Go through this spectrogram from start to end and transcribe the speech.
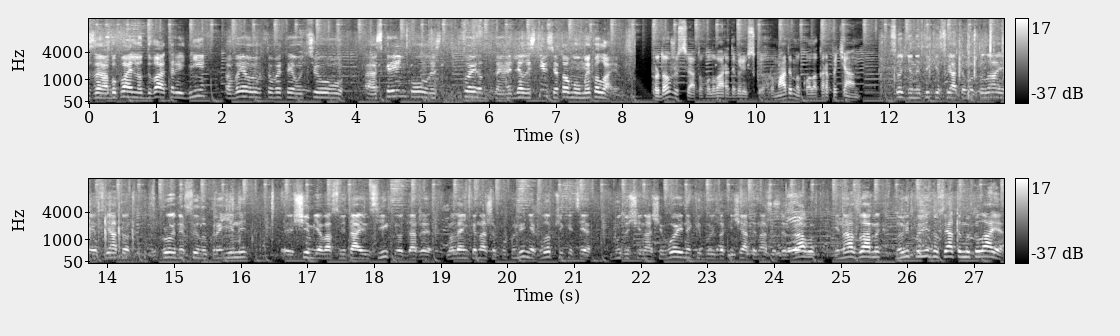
за буквально 2-3 дні виготовити оцю е, скриньку е, для листів Святому Миколаю. Продовжує свято голова Радивилівської громади Микола Карпетян. Сьогодні не тільки свято Миколая, а свято Збройних сил України. е, З чим я вас вітаю всіх. І от навіть маленьке наше покоління, хлопчики, це будущі наші воїни, які будуть захищати нашу державу і нас з вами. Ну, відповідно, свято Миколая.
